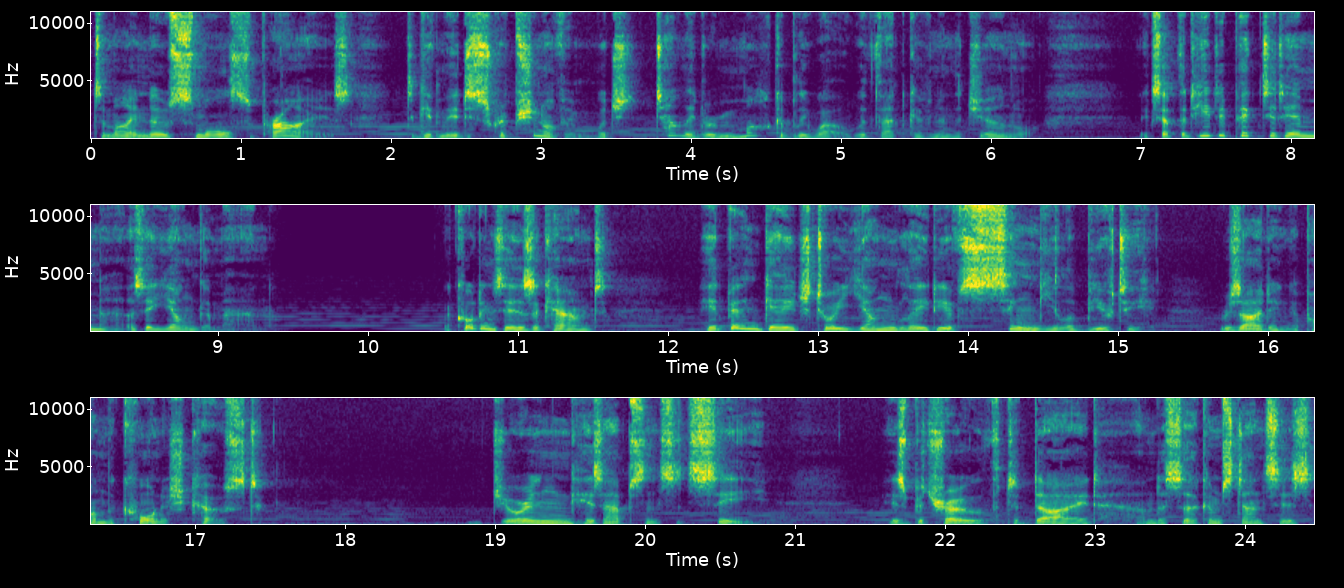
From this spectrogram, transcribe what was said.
to my no small surprise, to give me a description of him which tallied remarkably well with that given in the journal, except that he depicted him as a younger man. According to his account, he had been engaged to a young lady of singular beauty, residing upon the Cornish coast. During his absence at sea, his betrothed had died under circumstances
